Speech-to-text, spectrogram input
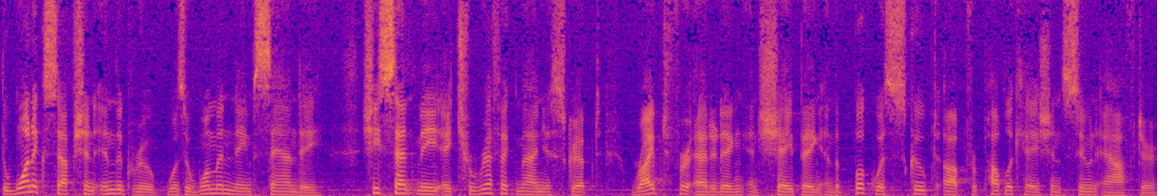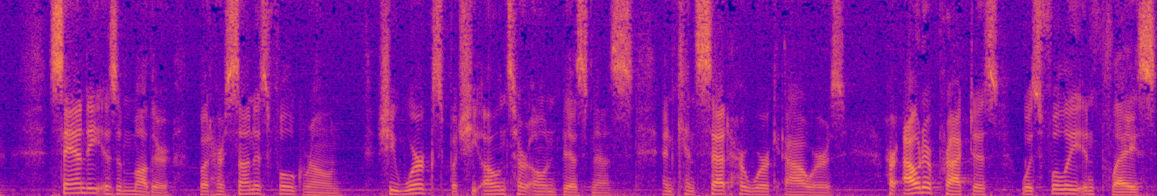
The one exception in the group was a woman named Sandy. She sent me a terrific manuscript, ripe for editing and shaping, and the book was scooped up for publication soon after. Sandy is a mother, but her son is full grown. She works, but she owns her own business and can set her work hours. Her outer practice was fully in place,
